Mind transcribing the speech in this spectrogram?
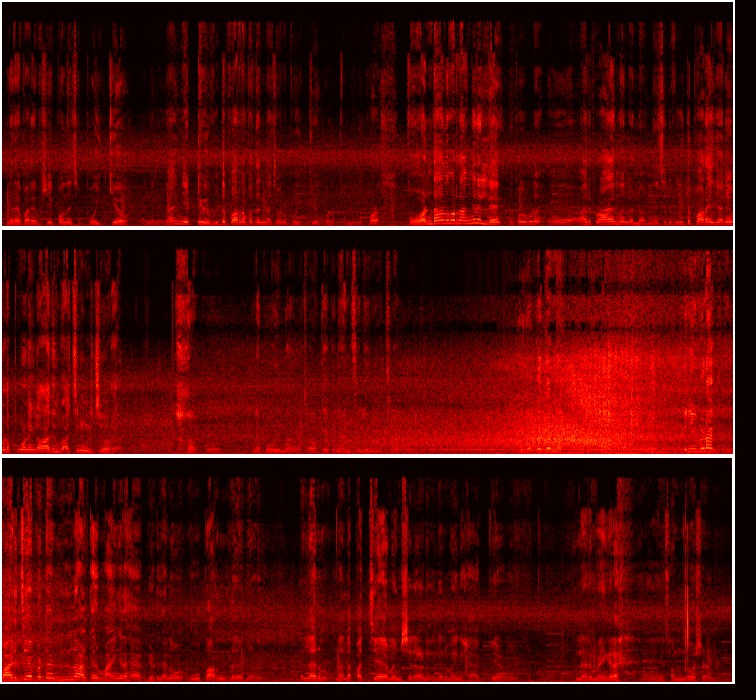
ഇങ്ങനെ പറയാം. പക്ഷെ ഇപ്പോൾ എന്ന് വെച്ചാൽ പൊയ്ക്കോ? അങ്ങനെ ഞാൻ ഞെട്ടി. വീട്ടിൽ പറഞ്ഞപ്പോൾ തന്നെ അച്ഛൻ പൊയ്ക്കോ കുഴപ്പമൊന്നുമില്ല. പോ- പോണ്ടാന്ന് പറഞ്ഞാൽ അങ്ങനല്ലേ. ഇപ്പോൾ നമ്മൾ ആ ഒരു പ്രായമൊന്നുമല്ലല്ലോ. എന്ന് വെച്ചിട്ട് വീട്ടിൽ പറയാം. ഞാൻ എവിടെ പോകണമെങ്കിലും ആദ്യം അച്ഛനെ വിളിച്ച് പറയാം. അപ്പോൾ എന്നെ പോകുന്നതെന്ന് വെച്ചാൽ ഓക്കെ പിന്നെ അനുസരിച്ച് വിളിച്ച് പറയാം. ഇതൊക്കെ തന്നെ. പിന്നെ ഇവിടെ പരിചയപ്പെട്ട എല്ലാ ആൾക്കാരും ഭയങ്കര ഹാപ്പിയാണ് ഞാൻ മൂ പറഞ്ഞിട്ടുള്ള കാര്യമാണ്. എല്ലാവരും നല്ല പച്ചയായ മനുഷ്യരാണ്. എല്ലാവരും ഭയങ്കര ഹാപ്പിയാണ്. എല്ലാവരും ഭയങ്കര സന്തോഷമാണ്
